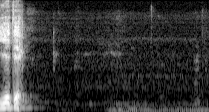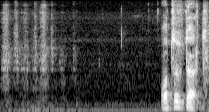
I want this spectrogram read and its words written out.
7 34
